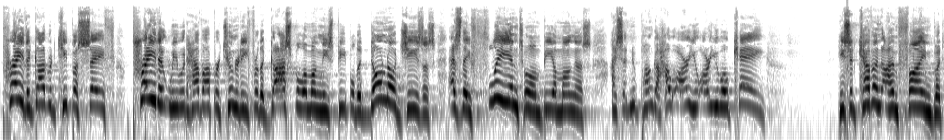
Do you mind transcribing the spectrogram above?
Pray that God would keep us safe. Pray that we would have opportunity for the gospel among these people that don't know Jesus as they flee into Him, be among us. I said, Nupanga, how are you? Are you okay? He said, Kevin, I'm fine, but,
